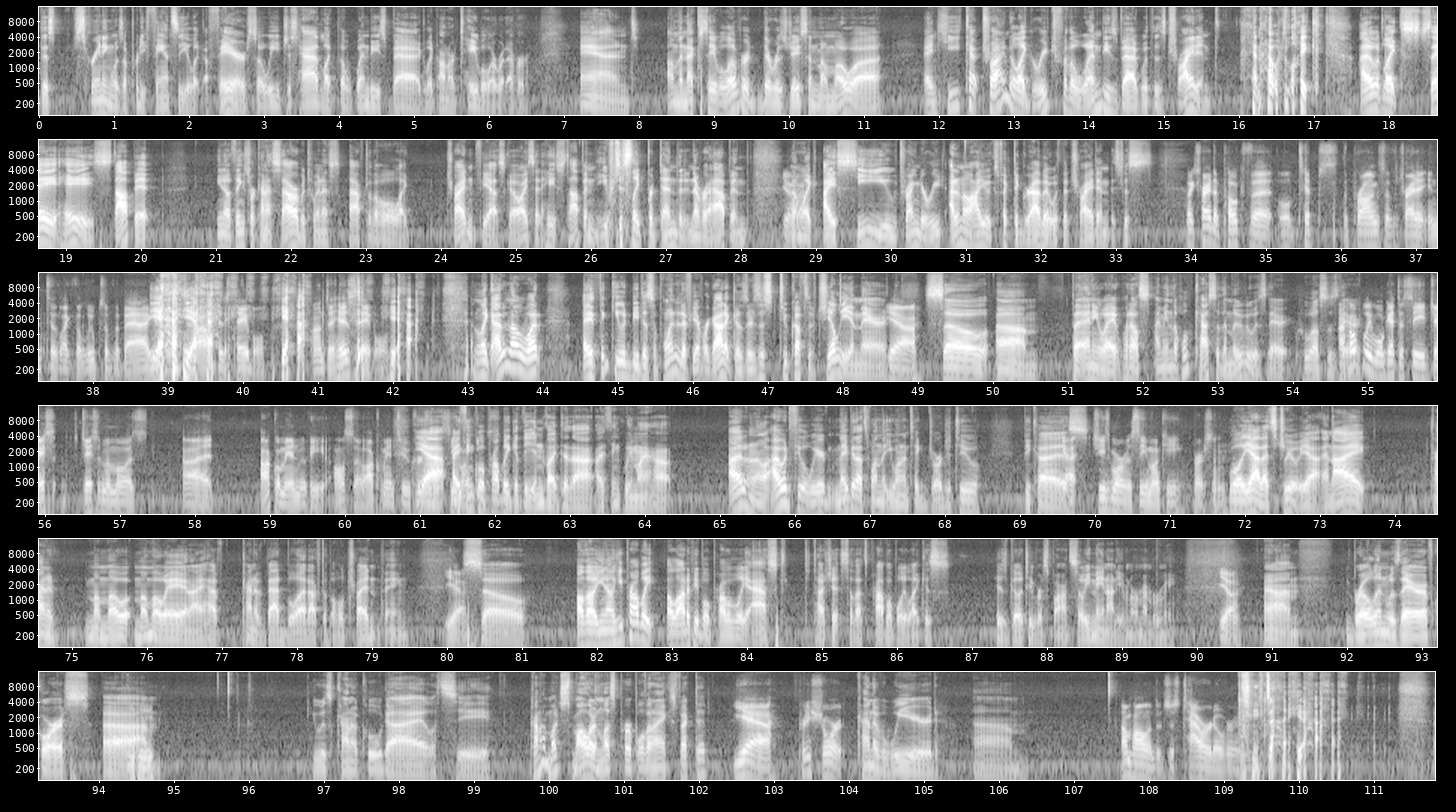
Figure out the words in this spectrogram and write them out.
this screening was a pretty fancy like affair, so we just had like the Wendy's bag like on our table or whatever, and on the next table over there was Jason Momoa, and he kept trying to like reach for the Wendy's bag with his trident, and I would like, I would like say, hey, stop it. You know, things were kind of sour between us after the whole like trident fiasco. I said, hey, stop, and he would just like pretend that it never happened. And I'm like, I see you trying to reach. I don't know how you expect to grab it with the trident. It's just, like trying to poke the old tips, the prongs of the trident into like the loops of the bag. Yeah, and yeah. Off his table yeah, onto his table. yeah. And like, I don't know what. I think you would be disappointed if you ever got it because there's just two cups of chili in there. Yeah. So, um, but anyway, what else? I mean, the whole cast of the movie was there. Who else was there? I hopefully we'll get to see Jason Jason Momoa's uh, Aquaman movie also. Aquaman two. Curse of yeah, I think we'll probably get the invite to that. I think we might have. I don't know. I would feel weird. Maybe that's one that you want to take Georgia to, because. Yeah, she's more of a sea monkey person. Well, yeah, that's true. Yeah, and I, kind of, Momo Momoe and I have kind of bad blood after the whole Trident thing. Yeah. So, although you know he probably a lot of people probably ask to touch it, so that's probably like his his go-to response. So he may not even remember me. Yeah. Um, Brolin was there, of course. Um, Mm-hmm. He was kind of a cool guy. Let's see, kind of much smaller and less purple than I expected. Yeah. Pretty short. Kind of weird. Um, Tom Holland just towered over him. yeah.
